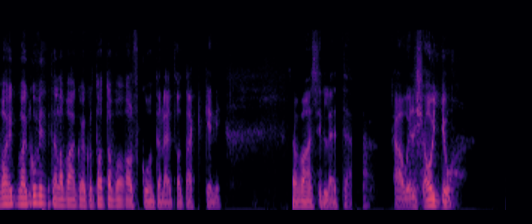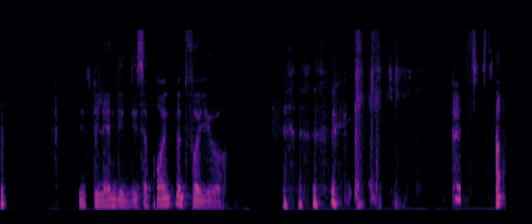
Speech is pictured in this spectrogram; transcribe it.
voi, voi kuvitella vaan, kun joku Toto Wolf kuuntelee totakin, niin se on vaan silleen, että I will show you. It will end in disappointment for you.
